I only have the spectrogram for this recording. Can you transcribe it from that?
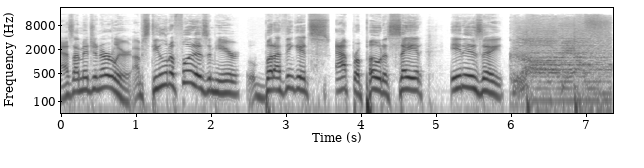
as I mentioned earlier, I'm stealing a footism here, but I think it's apropos to say it. It is a glorious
